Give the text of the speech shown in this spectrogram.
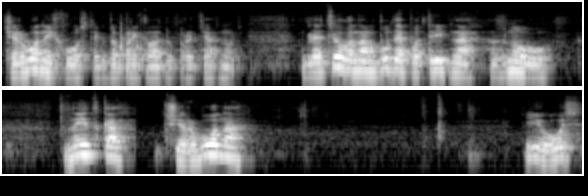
червоний хвостик, до прикладу, протягнути. Для цього нам буде потрібна знову нитка червона. І ось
